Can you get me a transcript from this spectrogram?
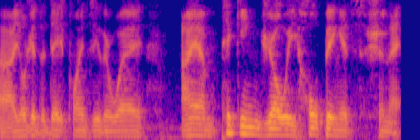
Uh, you'll get the date points either way. I am picking Joey, hoping it's Shanae.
